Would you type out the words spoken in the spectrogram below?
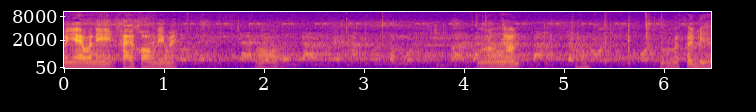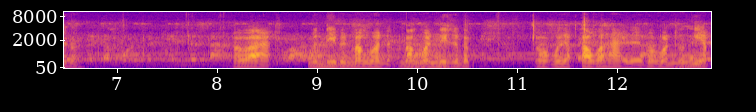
เป็นไงวันนี้ขายของดีไหมก็งั้นงั้นๆมันไม่ค่อยดีเท่าไหร่เพราะว่ามันดีเป็นบางวันอะบางวันนี่คือแบบออกมาจากเตาก็หายเลย บางวันก็เงียบ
